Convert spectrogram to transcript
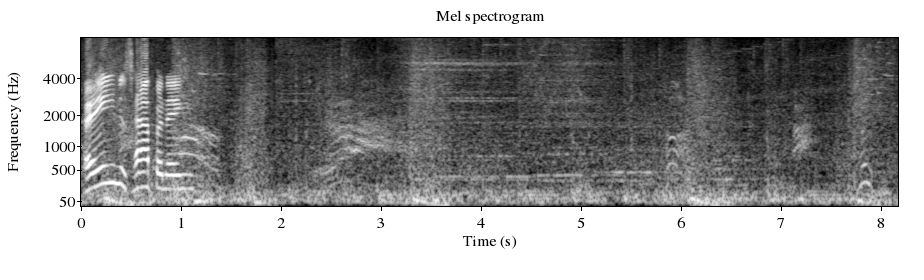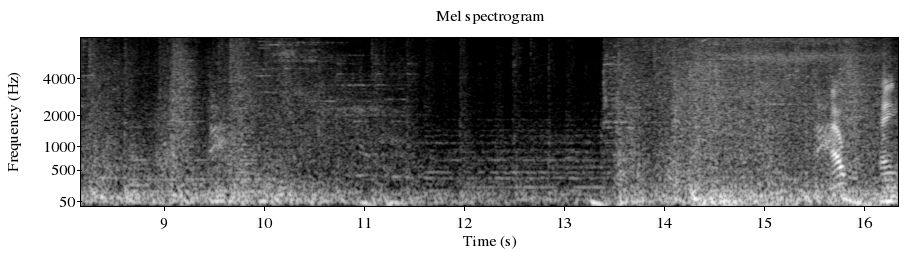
Pain is happening. Out. Pain.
